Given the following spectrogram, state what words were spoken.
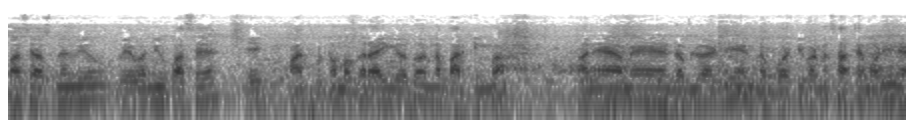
પાસે અસનવ્યુ વેવન્યુ પાસે એક પાંચ ફૂટનો મગર આવી ગયો હતો એમના પાર્કિંગમાં અને અમે ડબ્લ્યુઆઈટી ફોરેસ્ટ ડિપાર્ટમેન્ટ સાથે મળીને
